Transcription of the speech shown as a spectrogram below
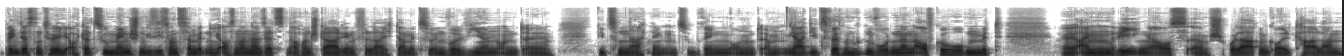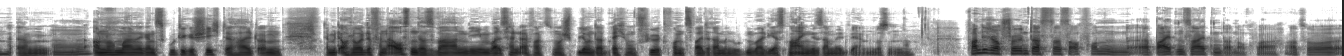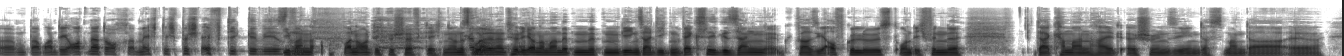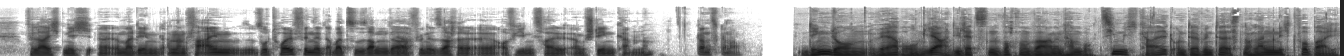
bringt das natürlich auch dazu, Menschen, die sich sonst damit nicht auseinandersetzen, auch in Stadien vielleicht damit zu involvieren und äh, die zum Nachdenken zu bringen. Und ähm, ja, die zwölf Minuten wurden dann aufgehoben mit äh, einem Regen aus äh, Schokoladengoldtalern. Ähm, mhm. Auch nochmal eine ganz gute Geschichte halt, um, damit auch Leute von außen das wahrnehmen, weil es halt einfach zu einer Spielunterbrechung führt von zwei, drei Minuten, weil die erstmal eingesammelt werden müssen. Ne? Fand ich auch schön, dass das auch von äh, beiden Seiten dann noch war. Also ähm, da waren die Ordner doch mächtig beschäftigt gewesen. Die waren, waren ordentlich beschäftigt. Ne? Und es genau. wurde natürlich auch nochmal mit, mit einem gegenseitigen Wechselgesang äh, quasi aufgelöst. Und ich finde, da kann man halt äh, schön sehen, dass man da äh, vielleicht nicht äh, immer den anderen Verein so toll findet, aber zusammen da ja. für eine Sache äh, auf jeden Fall ähm, stehen kann. Ne? Ganz genau. Ding Dong, Werbung. Ja, die letzten Wochen waren in Hamburg ziemlich kalt und der Winter ist noch lange nicht vorbei.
